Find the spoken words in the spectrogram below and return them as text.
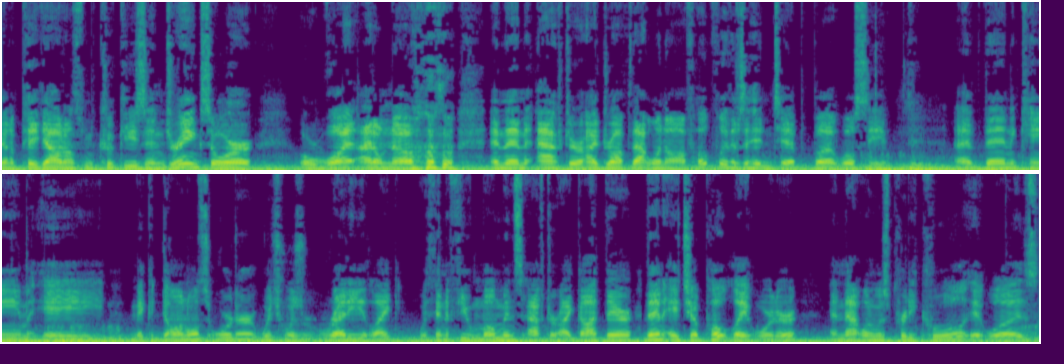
gonna pig out on some cookies and drinks or or what? I don't know. And then after i drop that one off hopefully there's a hidden tip but we'll see. And then came a mcdonald's order which was ready like within a few moments after i got there. Then a chipotle order and that one was pretty cool. It was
